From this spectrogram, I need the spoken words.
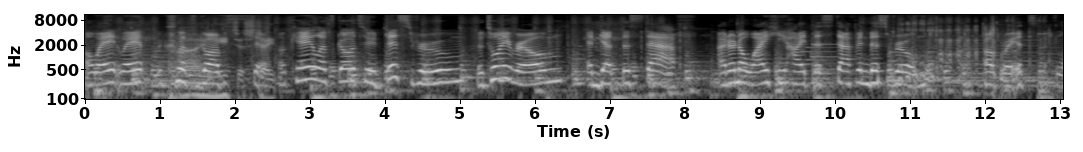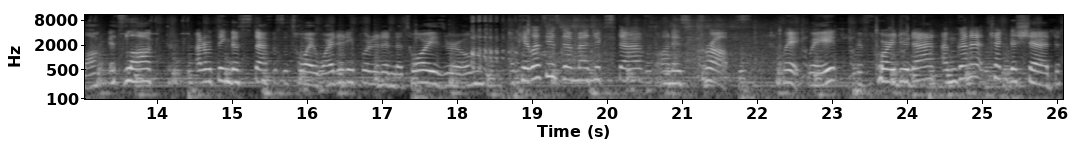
Oh, wait, wait. Let's go I need to upstairs. Okay, let's go to this room, the toy room, and get the staff. I don't know why he hid the staff in this room. Oh great, it's, it's locked. It's locked. I don't think the staff is a toy. Why did he put it in the toys room? Okay, let's use the magic staff on his crops. Wait, wait. Before I do that, I'm gonna check the shed.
